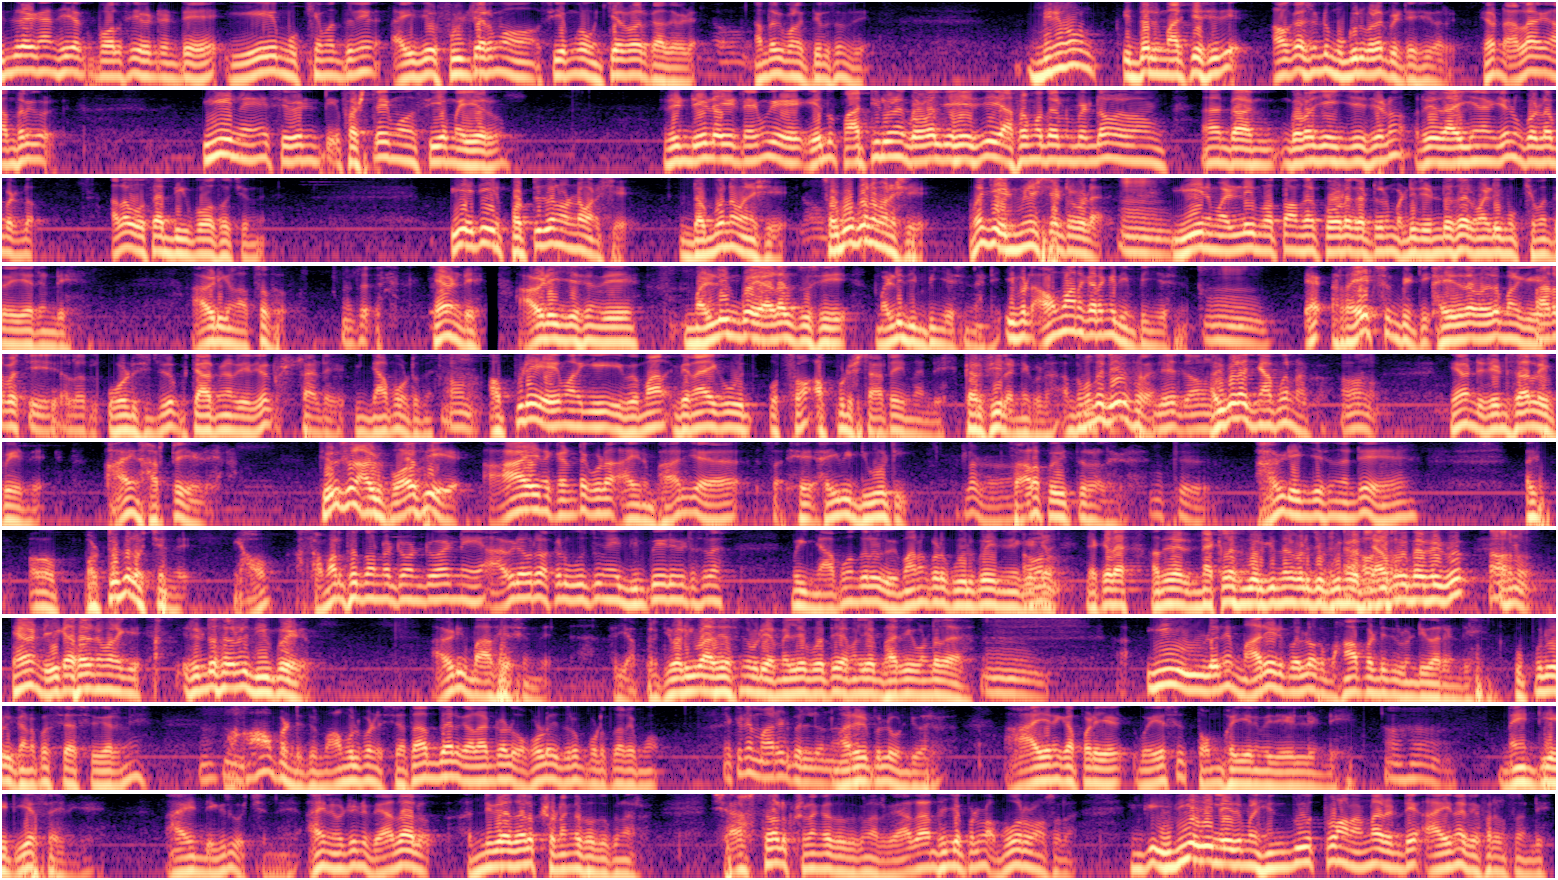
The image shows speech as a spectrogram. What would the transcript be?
ఇందిరాగాంధీ యొక్క పాలసీ ఏంటంటే ఏ ముఖ్యమంత్రిని ఐదేళ్ళు ఫుల్ టర్మ్ సీఎంగా ఉంచేవారు కాదు ఆవిడ. అందరికీ మనకు తెలిసింది. మినిమం ఇద్దరు మార్చేసేది అవకాశం ఉంటే ముగ్గురు కూడా పెట్టేసేవారు. ఏమంటే అలాగే అందరికీ ఈయన సెవెంటీ ఫస్ట్ టైం సీఎం అయ్యారు. రెండేళ్ళు అయ్యే టైంకి ఏదో పార్టీలోనే గొడవలు చేసేసి అసమ్మతాన్ని పెట్టడం గొడవ చేయించేసేయడం రేపు రాజీనామా చేయడం గొడవ పెట్టడం. అలా ఓసారి దిగిపోవాల్సి వచ్చింది. ఇది పట్టుదల ఉన్న మనిషి డబ్బున్న మనిషి. చదువుకున్న మనిషి మంచి అడ్మినిస్ట్రేటర్ కూడా. ఈయన మళ్ళీ మొత్తం అందరూ కూడగట్టుకుని మళ్ళీ రెండోసారి మళ్ళీ ముఖ్యమంత్రి అయ్యారండి. ఆవిడికి నచ్చదు. ఏమండి? ఆవిడ ఏం చేసింది? మళ్ళీ ఇంకో ఏడాది చూసి మళ్ళీ దింపించేసిందండి. ఇప్పుడు అవమానకరంగా దింపించేసింది. రైట్స్ పెట్టి హైదరాబాద్లో మనకి ఓల్డ్ సిటీలో చార్మినార్ ఏరియాలో స్టార్ట్ అయ్యి జ్ఞాపకం ఉంటుంది. అప్పుడే మనకి విమాన వినాయక ఉత్సవం అప్పుడు స్టార్ట్ అయిందండి. కర్ఫ్యూలు అన్నీ కూడా. అంతకుముందు లేదు అవును. అది కూడా జ్ఞాపకం నాకు. ఏమండి? రెండు సార్లు అయిపోయింది. ఆయన హర్ట్ అయ్యాడు ఆయన. తెలుసు ఆవిడ పాలసీ ఆయన కంటే కూడా ఆయన భార్య హైలీ డివోటీ అట్లాగా? చాలా పవిత్రాలు ఆవిడ. ఆవిడ ఏం చేసిందంటే అది పట్టుదల వచ్చింది. సమర్థత ఉన్నటువంటి వాడిని ఆవిడెవరు అక్కడ కూర్చుని దింపేయడం ఏంటి అసలు? మీ జ్ఞాపకంతో విమానం కూడా కూలిపోయింది మీకు ఎక్కడ- అవును. ఎక్కడ? అదే నెక్లెస్ దొరికిందని కూడా చెప్పుకున్నారు జ్ఞాపకం ఉందా మీకు? అవును. ఏమండి ఈ కథ మనకి రెండోసారి దిగిపోయాడు ఆవిడికి బాధ వేసింది అది ప్రతి వాడికి బాధ వేస్తుంది ఇప్పుడు ఎమ్మెల్యే పోతే ఎమ్మెల్యే భార్య ఉండదా. ఈ ఊళ్ళోనే మారేడుపల్లిలో ఒక మహాపండితుడు ఉండేవారండి. ఉప్పులూరి గణపతి శాస్త్రి గారిని. మహాపండితుడు మామూలు పండితుడు శతాబ్దాలకు అలాంటి వాళ్ళు ఒకళ్ళు ఇద్దరు పుడతారేమో. ఇక్కడే మారేడుపల్లిలో ఉన్నా మారేడుపల్లిలో ఉండేవారు. ఆయనకి అప్పటి వయస్సు తొంభై ఎనిమిది ఏళ్ళండి. ఆహా. నైంటీ ఎయిట్ ఇయర్స్ ఆయనకి. ఆయన దగ్గరికి వచ్చింది. ఆయన ఏంటంటే వేదాలు అన్ని వేదాలు క్షుణ్ణంగా చదువుకున్నారు. శాస్త్రాలు క్షుణ్ణంగా చదువుకున్నారు. వేదాంతం చెప్పడం అపూర్వం అసలు. ఇంకా ఇది అది లేదు. మన హిందుత్వం అని అన్నారంటే ఆయన రిఫరెన్స్ అండి.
